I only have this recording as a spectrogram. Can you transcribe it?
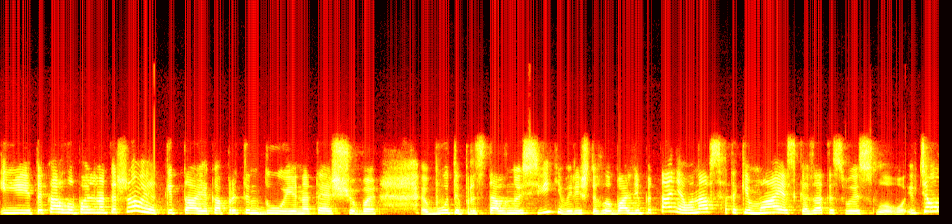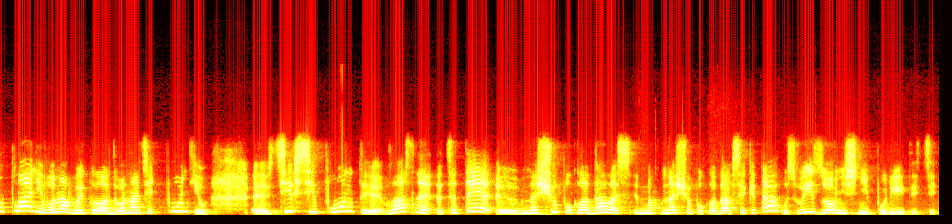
і така глобальна держава, як Китай, яка претендує на те, щоб бути представленою у світі, вирішити глобальні питання, вона все таки має сказати своє слово. І в цьому плані вона виклала 12 пунктів. Е, Ці всі пункти, власне, це те, е, на що покладалась на що покладався Китай у своїй зовнішній політиці.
